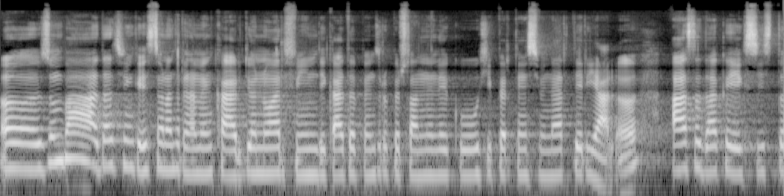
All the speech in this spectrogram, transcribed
Uh, Zumba, dat fiindcă este un antrenament cardio, nu ar fi indicată pentru persoanele cu hipertensiune arterială. Asta dacă există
